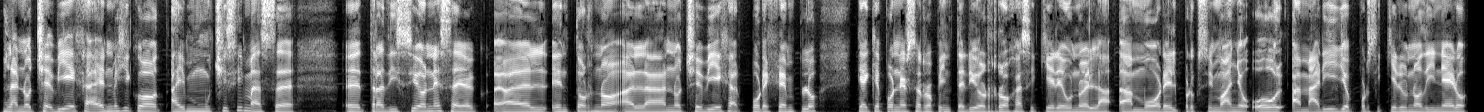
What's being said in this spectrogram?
la Noche Vieja. En México hay muchísimas eh, eh, tradiciones eh, al- en torno a la Noche Vieja, por ejemplo, que hay que ponerse ropa interior roja si quiere uno el a- amor el próximo año o amarillo por si quiere uno dinero.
